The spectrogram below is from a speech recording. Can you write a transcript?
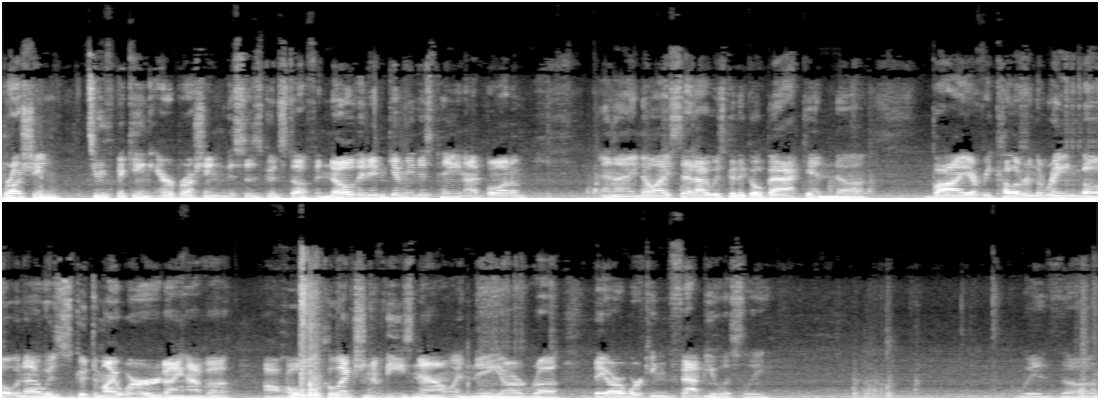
brushing toothpicking, airbrushing. This is good stuff. And no, they didn't give me this paint. I bought them. And I know I said I was going to go back and uh, buy every color in the rainbow, and I was good to my word. I have a, a whole collection of these now, and they are uh, they are working fabulously with uh,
